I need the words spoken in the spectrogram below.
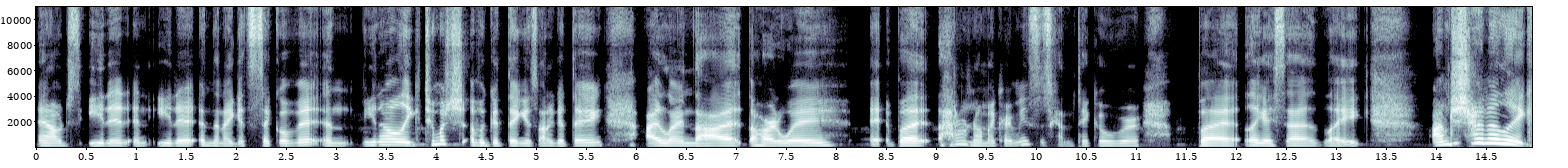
and I'll just eat it and eat it and then I get sick of it and you know like too much of a good thing is not a good thing. I learned that the hard way. Eh, but I don't know, my cravings just kind of take over. But like I said, like I'm just trying to like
